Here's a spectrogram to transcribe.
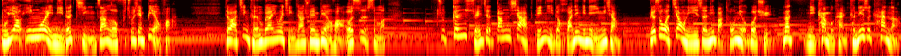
不要因为你的紧张而出现变化，对吧？尽可能不要因为紧张出现变化，而是什么？就跟随着当下给你的环境给你影响。比如说我叫你一声，你把头扭过去，那你看不看？肯定是看呐。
